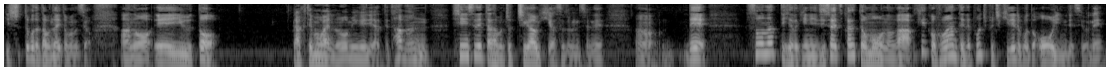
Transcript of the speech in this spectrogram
一緒ってことは多分ないと思うんですよ。あの、au と、楽天モバイルのローミングエリアって多分、進出で言ったら多分ちょっと違う気がするんですよね。うん。で、そうなってきた時に実際使って思うのが結構不安定でポチポチ切れること多いんですよね。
